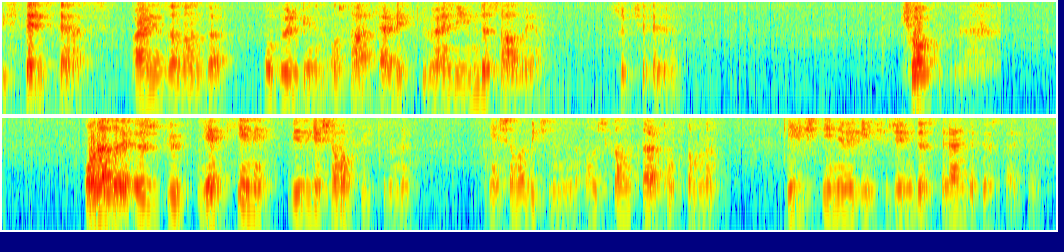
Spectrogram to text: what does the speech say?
ister istemez aynı zamanda o bölgenin o saatlerdeki güvenliğini de sağlayan suç çeteleri çok oralara özgü yepyeni bir yaşama kültürünün, yaşama biçiminin, alışkanlıklar toplamının geliştiğini ve gelişeceğini gösteren bir göstergeydi.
